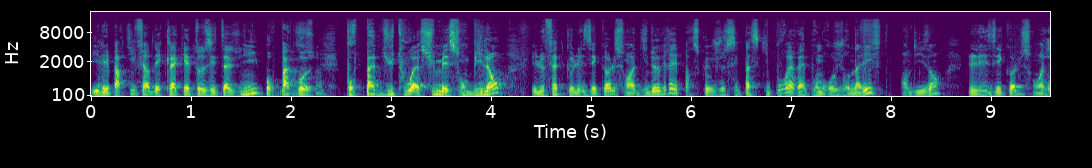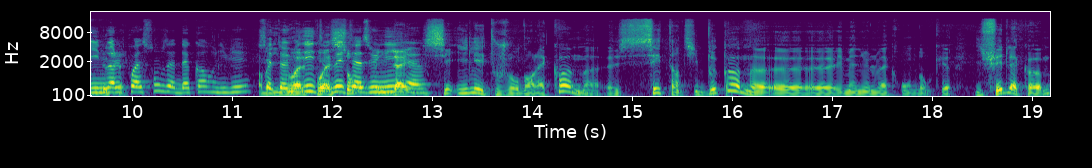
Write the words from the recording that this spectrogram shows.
Il est parti faire des claquettes aux États-Unis pour pas, pour pas du tout assumer son bilan et le fait que les écoles sont à 10 degrés. Parce que je ne sais pas ce qu'il pourrait répondre aux journalistes en disant les écoles sont à 10 il degrés. Il noie le poisson, vous êtes d'accord, Olivier? Ah bah, Cette visite aux États-Unis il, est toujours dans la com. C'est un type de com, Emmanuel Macron. Donc il fait de la com.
